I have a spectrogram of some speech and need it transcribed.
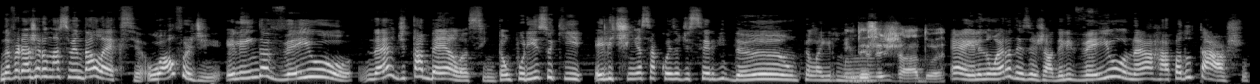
na verdade, era o nascimento da Alexia. O Alfred, ele ainda veio, né, de tabela, assim. Então, por isso que ele tinha essa coisa de servidão pela irmã. Indesejado, é. É, ele não era desejado. Ele veio, né, a rapa do tacho.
